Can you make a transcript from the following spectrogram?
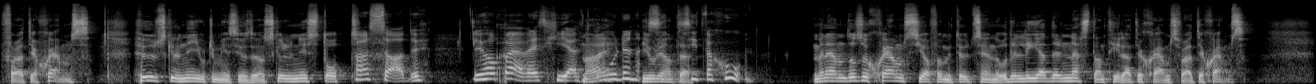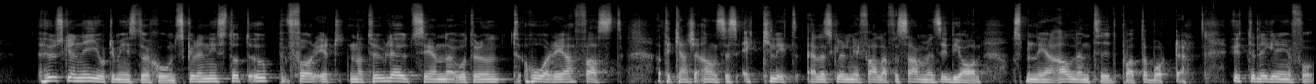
för att jag skäms. Hur skulle ni gjort i min situation? Skulle ni stått... Vad sa du? Du hoppar över ett helt Nej, ord, den här gjorde jag inte. situation. Men ändå så skäms jag för mitt utseende och det leder nästan till att jag skäms för att jag skäms. Hur skulle ni gjort i min situation? Skulle ni stått upp för ert naturliga utseende och runt håriga fast att det kanske anses äckligt? Eller skulle ni falla för samhällets ideal och spendera all den tid på att ta bort det? Ytterligare info.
